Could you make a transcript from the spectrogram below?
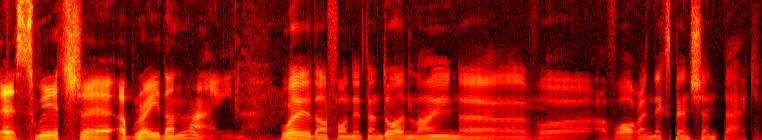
euh, Switch euh, Upgrade Online. Ouais, dans le fond, Nintendo Online va avoir un expansion pack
